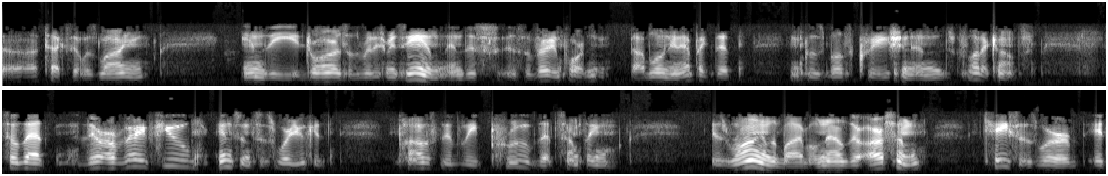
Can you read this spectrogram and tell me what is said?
uh, a text that was lying in the drawers of the British Museum. And this is a very important Babylonian epic that includes both creation and flood accounts so that there are very few instances where you could positively prove that something is wrong in the Bible. Now, there are some cases where it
